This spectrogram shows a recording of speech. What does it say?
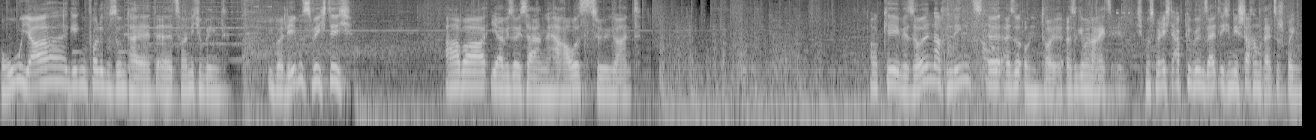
Oh ja, gegen volle Gesundheit. Äh, zwar nicht unbedingt überlebenswichtig, aber, ja, wie soll ich sagen, herauszögernd. Okay, wir sollen nach links, äh, also, oh toll, also gehen wir nach rechts. Ich muss mir echt abgewöhnen, seitlich in die Stacheln reinzuspringen.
